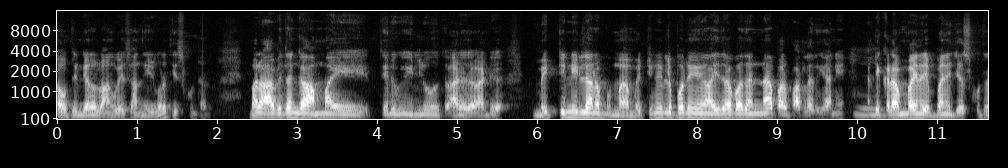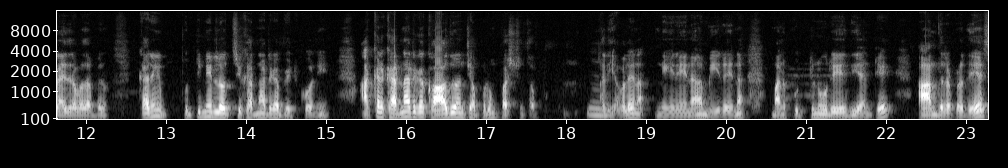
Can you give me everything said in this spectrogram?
సౌత్ ఇండియాలో లాంగ్వేజ్ అన్ని కూడా తీసుకుంటారు. మరి ఆ విధంగా అమ్మాయి తెలుగు ఇల్లు అదే అంటే మెట్టినీళ్ళు అన మ- మెట్టినీళ్ళు పోనీ హైదరాబాద్ అన్నా పర్- పర్లేదు కానీ అంటే ఇక్కడ అబ్బాయిని అబ్బాయిని చేసుకుంటున్న హైదరాబాద్ అబ్బాయి కానీ పుట్టినీళ్ళు వచ్చి కర్ణాటక పెట్టుకొని అక్కడ కర్ణాటక కాదు అని చెప్పడం ఫస్ట్ తప్పు. అది ఎవరైనా నేనైనా మీరైనా మన పుట్టినూరు ఏది అంటే ఆంధ్రప్రదేశ్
